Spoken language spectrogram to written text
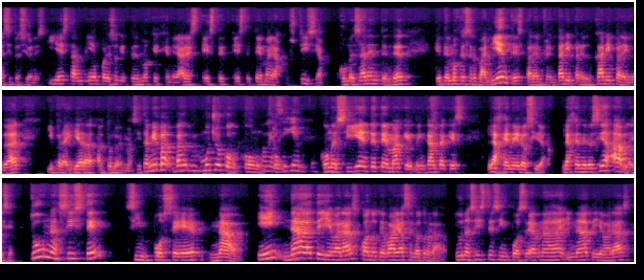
las situaciones. Y es también por eso que tenemos que generar este, este tema de la justicia, comenzar a entender que tenemos que ser valientes para enfrentar y para educar y para ayudar y para guiar a, todo lo demás. Y también va, mucho con, con, el siguiente. con el siguiente tema que me encanta, que es la generosidad. La generosidad habla, dice, tú naciste sin poseer nada y nada te llevarás cuando te vayas al otro lado. Tú naciste sin poseer nada y nada te llevarás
